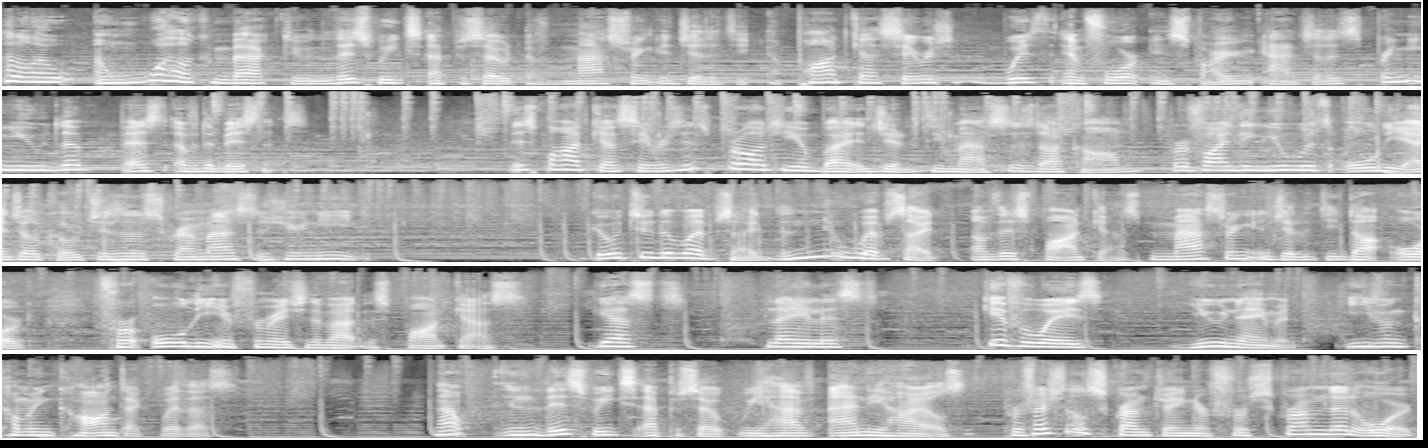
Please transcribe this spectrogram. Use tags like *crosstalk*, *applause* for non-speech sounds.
Hello, and welcome back to this week's episode of Mastering Agility, a podcast series with and for inspiring agilists, bringing you the best of the business. This podcast series is brought to you by agilitymasters.com, providing you with all the agile coaches and scrum masters you need. Go to the website, the new website of this podcast, masteringagility.org, for all the information about this podcast guests, playlists, giveaways, you name it, even come in contact with us. Now, in this week's episode, we have Andy Hiles, professional Scrum trainer for Scrum.org,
